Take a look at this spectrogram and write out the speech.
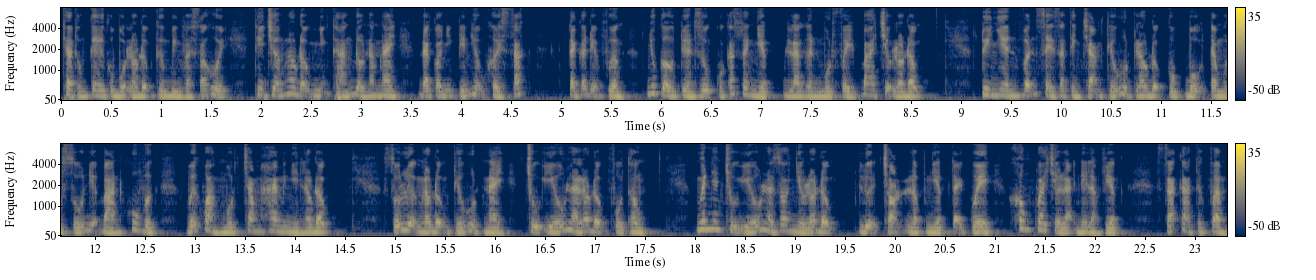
theo thống kê của Bộ Lao động Thương binh và Xã hội, thị trường lao động những tháng đầu năm nay đã có những tín hiệu khởi sắc. Tại các địa phương, nhu cầu tuyển dụng của các doanh nghiệp là gần 1,3 triệu lao động. Tuy nhiên, vẫn xảy ra tình trạng thiếu hụt lao động cục bộ tại một số địa bàn khu vực với khoảng 120.000 lao động. Số lượng lao động thiếu hụt này chủ yếu là lao động phổ thông. Nguyên nhân chủ yếu là do nhiều lao động lựa chọn lập nghiệp tại quê, không quay trở lại nơi làm việc. Giá cả thực phẩm,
